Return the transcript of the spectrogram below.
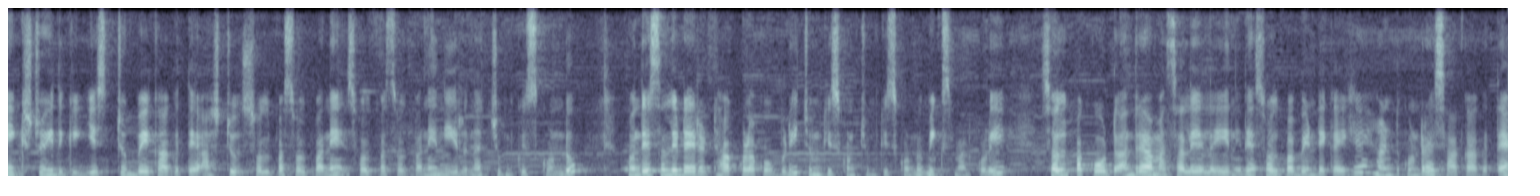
ನೆಕ್ಸ್ಟು ಇದಕ್ಕೆ ಎಷ್ಟು ಬೇಕಾಗುತ್ತೆ ಅಷ್ಟು ಸ್ವಲ್ಪ ಸ್ವಲ್ಪನೇ ಸ್ವಲ್ಪ ಸ್ವಲ್ಪನೇ ನೀರನ್ನು ಚುಮ್ಕಿಸ್ಕೊಂಡು, ಒಂದೇ ಸಲ ಡೈರೆಕ್ಟ್ ಹಾಕ್ಕೊಳಕ್ಕೆ ಹೋಗ್ಬಿಡಿ, ಚುಮ್ಕಿಸ್ಕೊಂಡು ಚುಮ್ಕಿಸ್ಕೊಂಡು ಮಿಕ್ಸ್ ಮಾಡ್ಕೊಳ್ಳಿ. ಸ್ವಲ್ಪ ಕೋಟ್, ಅಂದರೆ ಆ ಮಸಾಲೆ ಎಲ್ಲ ಏನಿದೆ, ಸ್ವಲ್ಪ ಬೆಂಡೆಕಾಯಿಗೆ ಅಂಟ್ಕೊಂಡ್ರೆ ಸಾಕಾಗುತ್ತೆ.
